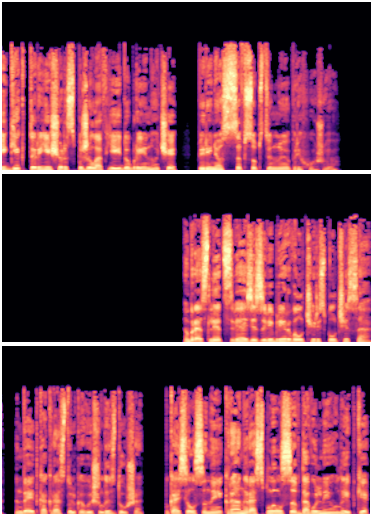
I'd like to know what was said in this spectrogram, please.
и Гектор, еще раз пожелав ей доброй ночи, перенесся в собственную прихожую. Браслет связи завибрировал через полчаса. Дайт как раз только вышел из душа. Покосился на экран и расплылся в довольной улыбке.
